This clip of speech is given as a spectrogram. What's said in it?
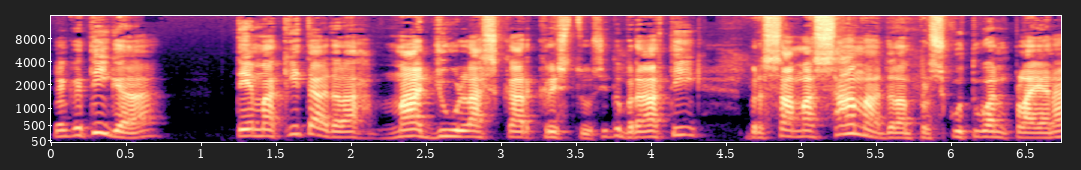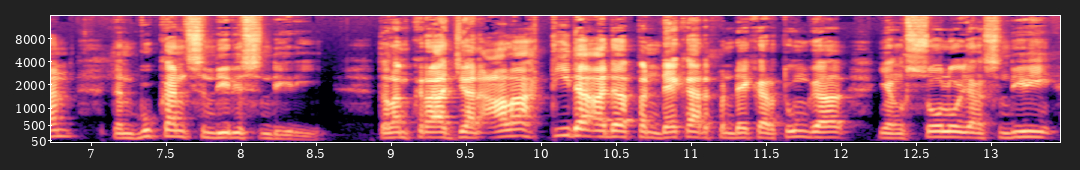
Yang ketiga, tema kita adalah maju laskar Kristus. Itu berarti bersama-sama dalam persekutuan pelayanan dan bukan sendiri-sendiri. Dalam kerajaan Allah tidak ada pendekar-pendekar tunggal yang solo yang sendiri,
